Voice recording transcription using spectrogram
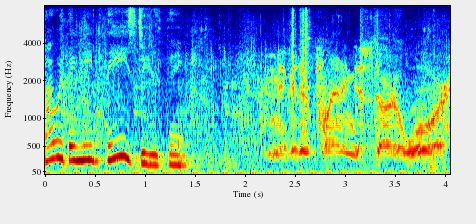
Why would they need these, do you think? Maybe they're planning to start a war.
